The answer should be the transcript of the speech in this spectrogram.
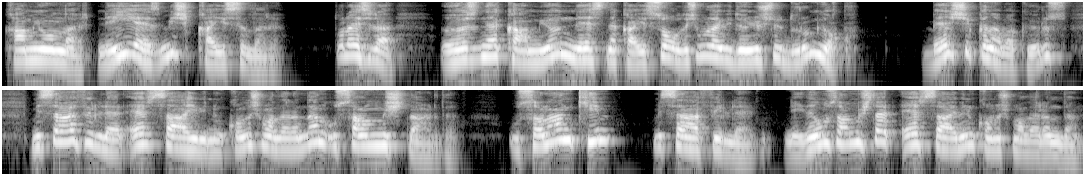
Kamyonlar. Neyi ezmiş? Kayısıları. Dolayısıyla özne kamyon, nesne kayısı olduğu için burada bir dönüşlü durum yok. B şıkkına bakıyoruz. Misafirler ev sahibinin konuşmalarından usanmışlardı. Usanan kim? Misafirler. Neyden usanmışlar? Ev sahibinin konuşmalarından.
